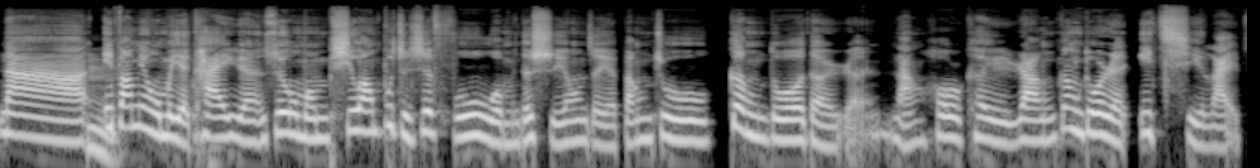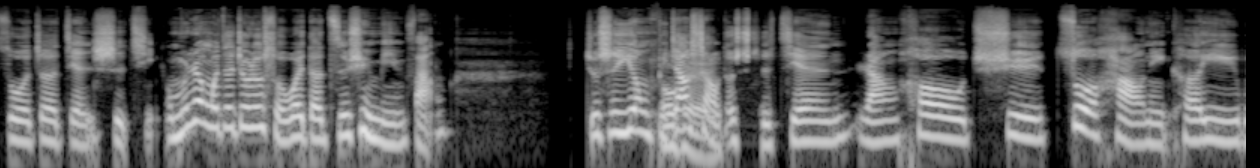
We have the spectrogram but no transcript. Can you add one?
那一方面，我们也开源，嗯、所以我们希望不只是服务我们的使用者，也帮助更多的人，然后可以让更多人一起来做这件事情。我们认为这就是所谓的资讯民房，就是用比较少的时间.然后去做好你可以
